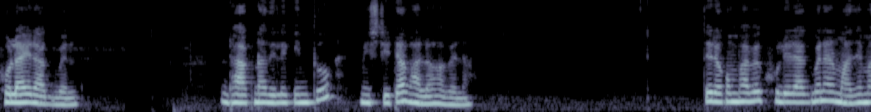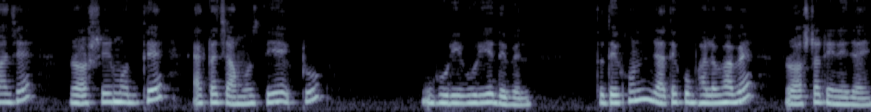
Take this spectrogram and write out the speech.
খোলাই রাখবেন। ঢাকনা দিলে কিন্তু মিষ্টিটা ভালো হবে না। তো এরকমভাবে খুলে রাখবেন আর মাঝে মাঝে রসের মধ্যে একটা চামচ দিয়ে একটু ঘুরিয়ে ঘুরিয়ে দেবেন। তো দেখুন, যাতে খুব ভালোভাবে রসটা টেনে যায়।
